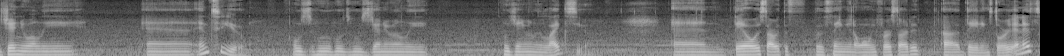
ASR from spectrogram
genuinely uh, into you, who's who, who's who's genuinely who genuinely likes you. And they always start with the, the same you know when we first started uh, dating story. And it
